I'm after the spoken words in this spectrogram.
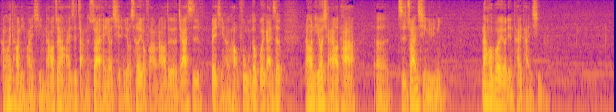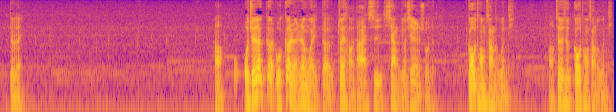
很会讨你欢心，然后最好还是长得帅、很有钱、有车有房，然后这个家世背景很好，父母都不会干涉。然后你又想要他呃只专情于你，那会不会有点太贪心？对不对？好，我我觉得个我个人认为的最好答案是像有些人说的，沟通上的问题。哦，这个是沟通上的问题。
